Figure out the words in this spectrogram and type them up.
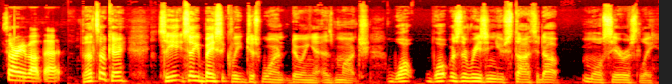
Sorry about that. That's okay. So, you, so you basically just weren't doing it as much. What What was the reason you started up more seriously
